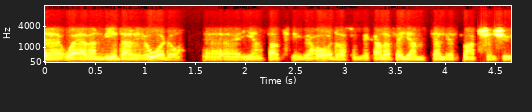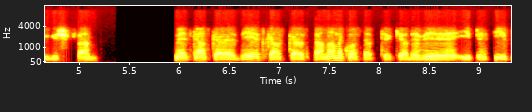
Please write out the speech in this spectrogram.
eh, och även vidare i år då. I en satsning vi har då, som vi kallar för jämställdhetsmatchen 2025. Men ett ganska, det är ett ganska spännande koncept tycker jag, där vi i princip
